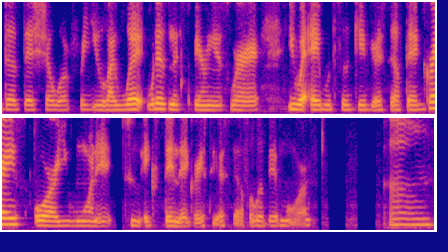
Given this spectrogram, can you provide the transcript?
does that show up for you? Like what what is an experience where you were able to give yourself that grace or you wanted to extend that grace to yourself a little bit more? Um,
